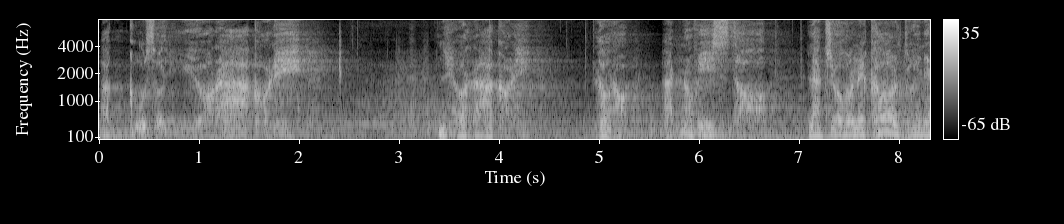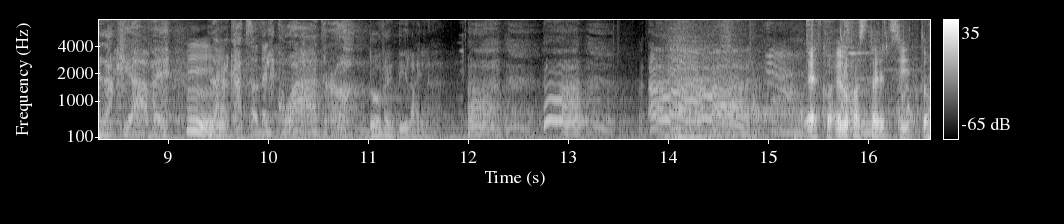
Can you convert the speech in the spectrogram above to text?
accuso gli oracoli. Gli oracoli. Loro hanno visto la giovane Coldwin e la chiave, mm. la ragazza del quadro. Dov'è Delilah? Ah, ah, ah. Ecco, e lo fa stare zitto.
